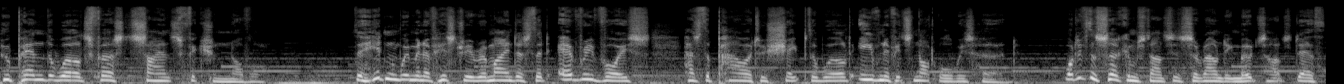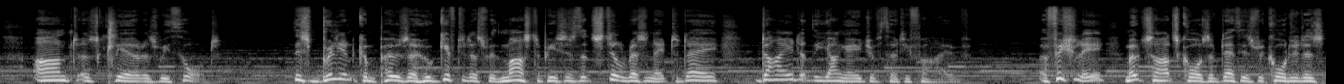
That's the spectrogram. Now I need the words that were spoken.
who penned the world's first science fiction novel. The hidden women of history remind us that every voice has the power to shape the world, even if it's not always heard. What if the circumstances surrounding Mozart's death aren't as clear as we thought? This brilliant composer who gifted us with masterpieces that still resonate today died at the young age of 35. Officially, Mozart's cause of death is recorded as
